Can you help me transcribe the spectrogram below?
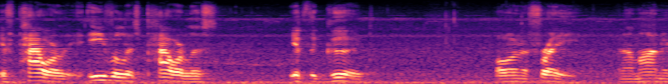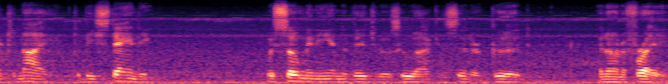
if power, evil is powerless, if the good are unafraid." And I'm honored tonight to be standing with so many individuals who I consider good and unafraid.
